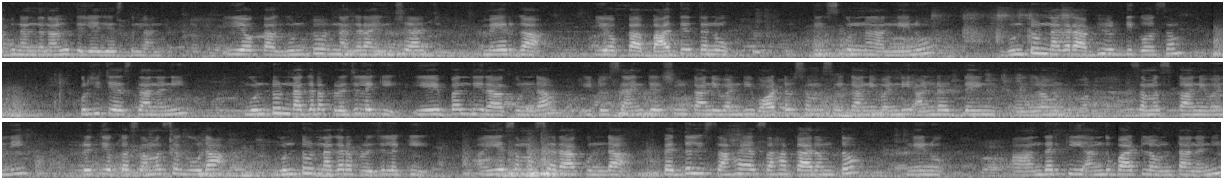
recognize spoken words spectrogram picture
అభినందనాలు తెలియజేస్తున్నాను. ఈ యొక్క గుంటూరు నగర ఇన్ఛార్జ్ మేయర్గా ఈ యొక్క బాధ్యతను తీసుకున్న నేను గుంటూరు నగర అభివృద్ధి కోసం కృషి చేస్తానని గుంటూరు నగర ప్రజలకి ఏ ఇబ్బంది రాకుండా ఇటు శానిటేషన్ కానివ్వండి వాటర్ సమస్యలు కానివ్వండి అండర్ డ్రైన్ గ్రౌండ్ సమస్య కానివ్వండి ప్రతి ఒక్క సమస్య కూడా గుంటూరు నగర ప్రజలకి ఏ సమస్య రాకుండా పెద్దలి సహాయ సహకారంతో నేను అందరికీ అందుబాటులో ఉంటానని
